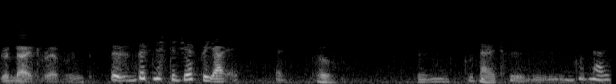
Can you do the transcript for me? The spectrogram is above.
Good night, Reverend. Uh, but, Mr. Jeffrey, I... Uh, oh. Uh, good night. Uh, good night.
